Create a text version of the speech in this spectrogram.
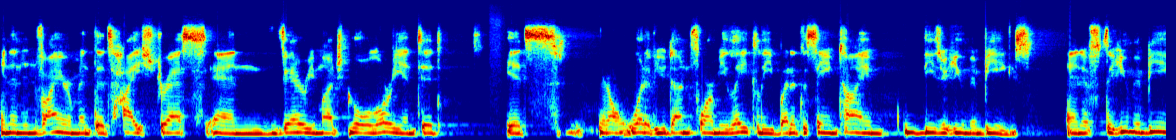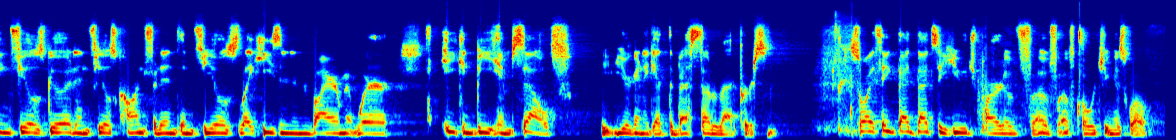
in an environment that's high stress and very much goal oriented it's you know what have you done for me lately? But at the same time these are human beings. And if the human being feels good and feels confident and feels like he's in an environment where he can be himself you're going to get the best out of that person. So i think that that's a huge part of, of, of coaching as well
